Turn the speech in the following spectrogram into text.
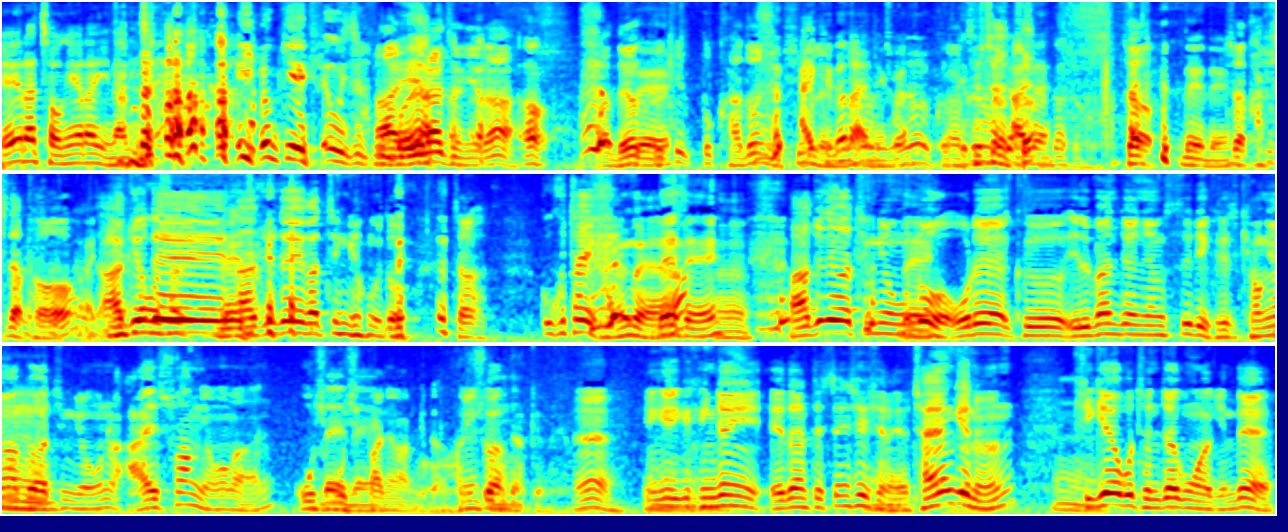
에라 정해라 이 남자 이렇게 얘기하고 싶은 아, 거야. 얘라 정해라. 아, 내가 네. 그렇게 또 가던 욕심을 아니, 그건? 아니고요. 아, 그렇지 생각하지 않죠? 자, 네네. 자 갑시다 더. 아, 아주대 네. 아주대 같은 경우도 자 꿋꿋하게 가는 거야. 네네. 어. 아주대 같은 경우도 네. 올해 그 일반 전형 3 그래서 경영학과 음. 같은 경우는 아예 수학 영어만 50, 50 네네. 반영합니다. 아주 그러니까. 예, 이게, 이게 굉장히 애들한테 센세이션이에요. 자연계는 기계하고 전자공학인데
